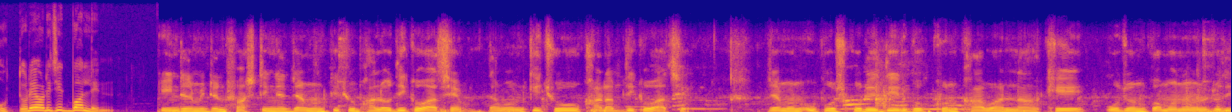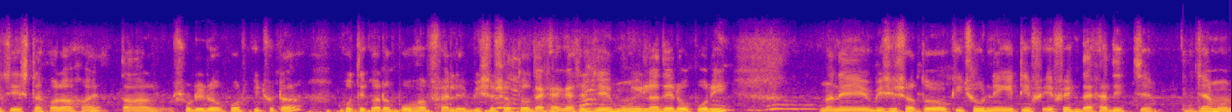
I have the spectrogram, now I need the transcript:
উত্তরে অরিজিৎ বললেন। ইন্টারমিডিয়েন্ট ফাস্টিংয়ের যেমন কিছু ভালো দিকও আছে, তেমন কিছু খারাপ দিকও আছে। যেমন উপোস করে দীর্ঘক্ষণ খাবার না খেয়ে ওজন কমানোর যদি চেষ্টা করা হয়, তার শরীরের ওপর কিছুটা ক্ষতিকারক প্রভাব ফেলে। বিশেষত দেখা গেছে যে মহিলাদের ওপরই মানে বিশেষত কিছু নেগেটিভ এফেক্ট দেখা দিচ্ছে। যেমন,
